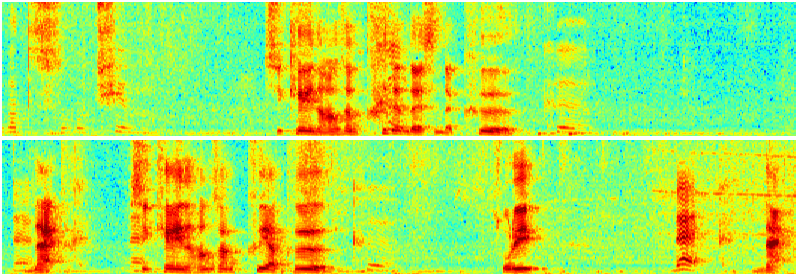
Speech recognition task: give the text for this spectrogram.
이거 쓰고 취고. Ck는 항상 크 된다 했습니다. 크, 그 네. CK는 항상 크야 크. 크. 소리. 넥. 넥.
